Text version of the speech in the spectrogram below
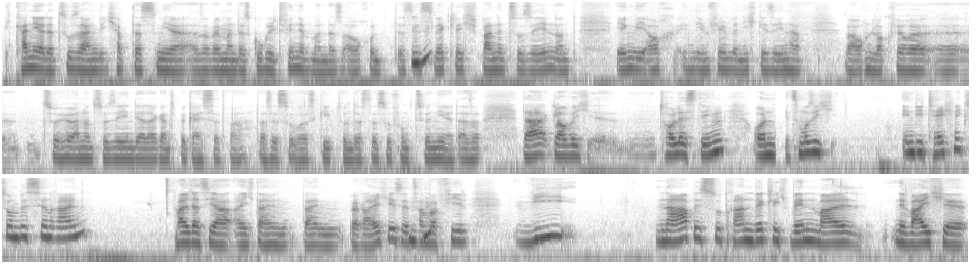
ich kann ja dazu sagen, ich habe das mir, also wenn man das googelt, findet man das auch und das mhm. ist wirklich spannend zu sehen und irgendwie auch in dem Film, den ich gesehen habe, war auch ein Lokführer äh, zu hören und zu sehen, der da ganz begeistert war, dass es sowas gibt und dass das so funktioniert. Also da glaube ich, äh, tolles Ding und jetzt muss ich in die Technik so ein bisschen rein, weil das ja eigentlich dein, dein Bereich ist. Jetzt mhm. haben wir viel, wie nah bist du dran, wirklich, wenn mal eine weiche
